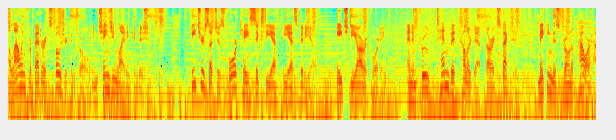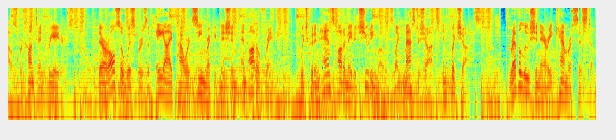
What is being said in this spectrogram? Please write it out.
allowing for better exposure control in changing lighting conditions. Features such as 4K 60 FPS video, HDR recording, and improved 10-bit color depth are expected, making this drone a powerhouse for content creators. There are also whispers of AI-powered scene recognition and auto-framing, which could enhance automated shooting modes like master shots and quick shots. Revolutionary camera system.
